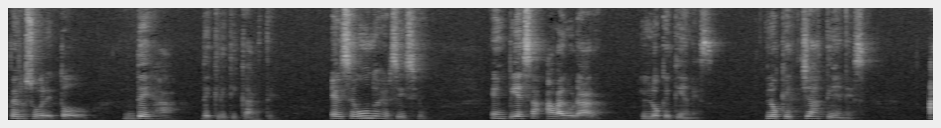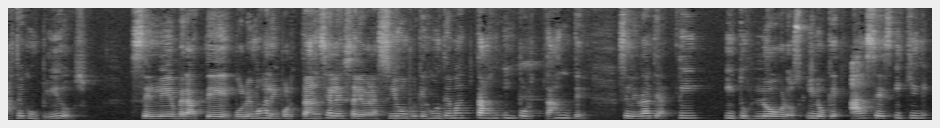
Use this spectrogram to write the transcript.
pero sobre todo, deja de criticarte. El segundo ejercicio, empieza a valorar lo que tienes, lo que ya tienes. Hazte cumplidos, celébrate. Volvemos a la importancia de la celebración porque es un tema tan importante. Celébrate a ti y tus logros y lo que haces y quién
